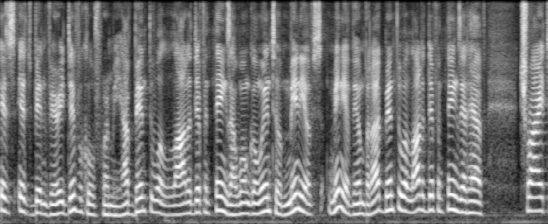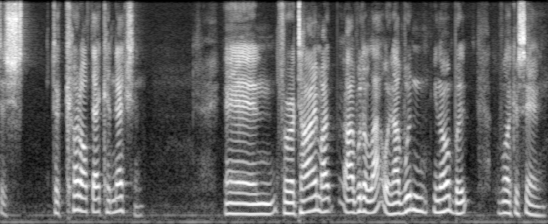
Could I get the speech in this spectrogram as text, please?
It's it's been very difficult for me. I've been through a lot of different things. I won't go into many of many of them, but I've been through a lot of different things that have tried to sh- to cut off that connection. And for a time, I, I would allow it. I wouldn't, you know, but like you're saying,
